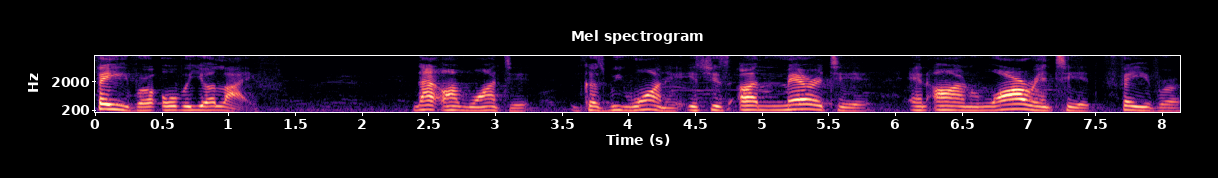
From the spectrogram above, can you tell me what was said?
favor over your life. Not unwanted, because we want it. It's just unmerited and unwarranted favor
